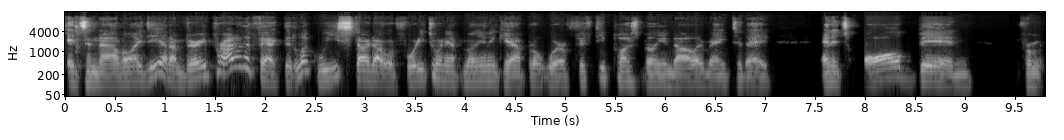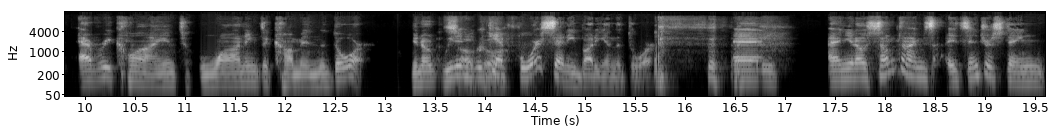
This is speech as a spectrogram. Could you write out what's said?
it's a novel idea. And I'm very proud of the fact that, look, we start out with 42 and a half million in capital. We're a 50 plus billion dollar bank today. And it's all been from every client wanting to come in the door. You know, we didn't, cool. we can't force anybody in the door. and, and, you know, sometimes it's interesting.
